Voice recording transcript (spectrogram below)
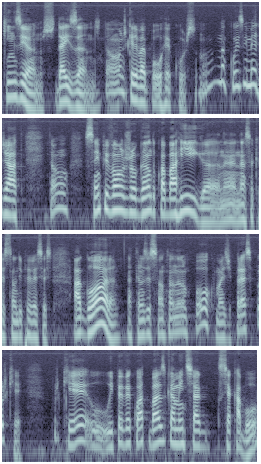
15 anos, 10 anos. Então, onde que ele vai pôr o recurso? Na coisa imediata. Então, sempre vão jogando com a barriga né, nessa questão de IPv6. Agora, a transição está andando um pouco mais depressa, por quê? Porque o IPv4 basicamente se, se acabou,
